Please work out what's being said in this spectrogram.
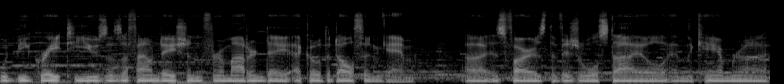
would be great to use as a foundation for a modern day Ecco the Dolphin game, uh, as far as the visual style and the camera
